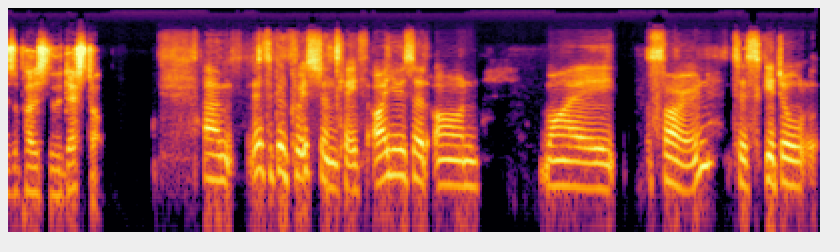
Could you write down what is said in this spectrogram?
as opposed to the desktop? Um, that's a good question, Keith. I use it on my phone to schedule.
